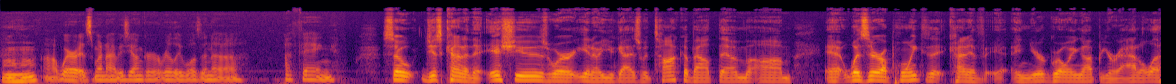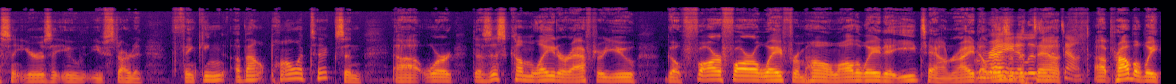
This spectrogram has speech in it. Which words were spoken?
mm-hmm. uh, whereas when I was younger, it really wasn't a a thing. So just kind of the issues where you know you guys would talk about them. Um, eh, was there a point that kind of in your growing up, your adolescent years, that you you started thinking about politics, and uh, or does this come later after you go far, far away from home, all the way to E Town, right? Right, Elizabethtown. Elizabethtown. Uh, probably,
